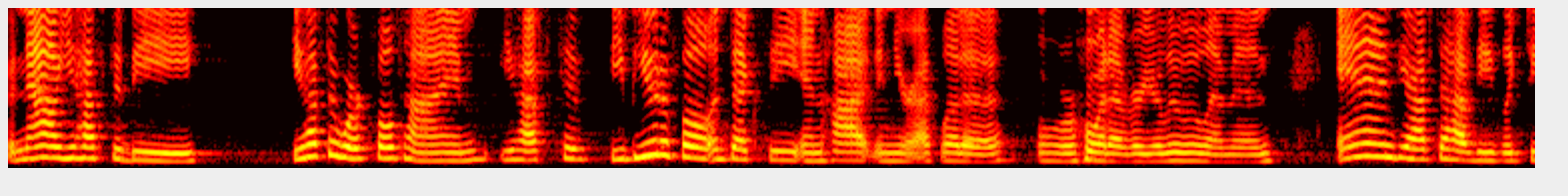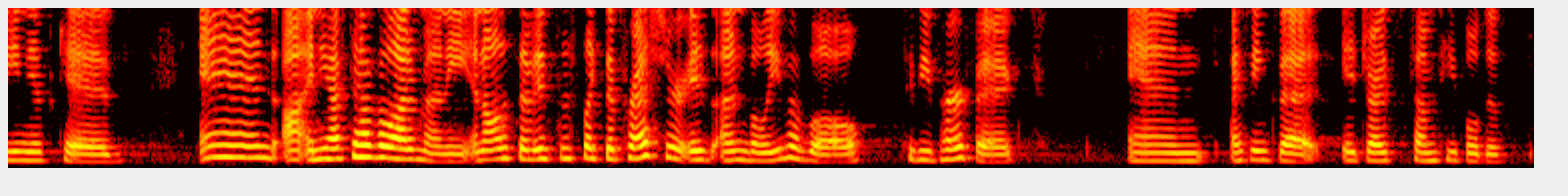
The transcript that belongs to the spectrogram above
but now you have to be you have to work full time. You have to be beautiful and sexy and hot in your Athleta or whatever, your Lululemons. And you have to have these like genius kids. And uh, and you have to have a lot of money and all of this stuff. It's just like the pressure is unbelievable to be perfect. And I think that it drives some people just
